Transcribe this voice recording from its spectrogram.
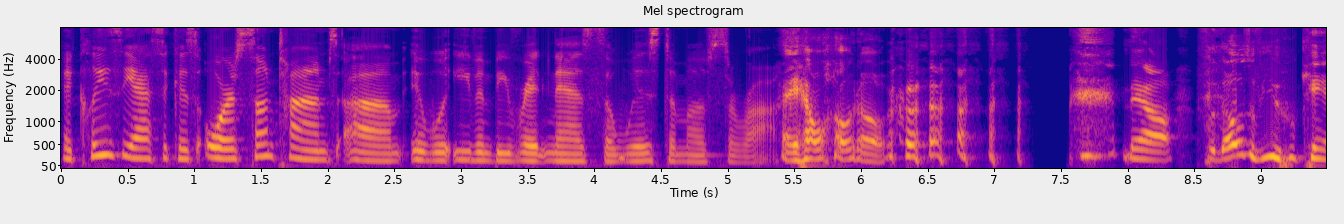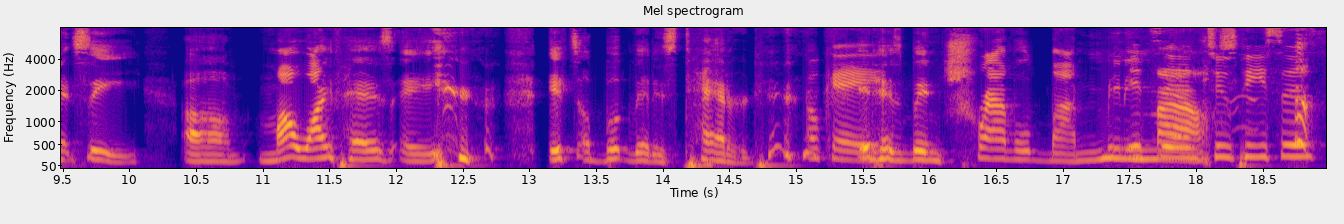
Ecclesiasticus, or sometimes um, it will even be written as the wisdom of Sirach. Hey, hold, hold on. now, for those of you who can't see, um, my wife has a. it's a book that is tattered. Okay, it has been traveled by many it's miles. in two pieces,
